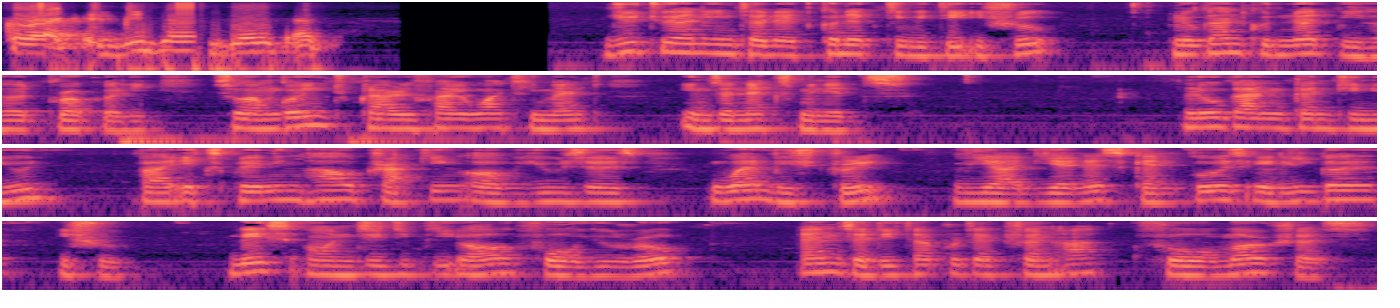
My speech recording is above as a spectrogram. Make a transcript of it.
correct. A business debate and Due to an internet connectivity issue, Logan could not be heard properly, so I'm going to clarify what he meant in the next minutes. Logan continued by explaining how tracking of users' web history via DNS can pose a legal issue based on GDPR for Europe and the Data Protection Act for Mauritius.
